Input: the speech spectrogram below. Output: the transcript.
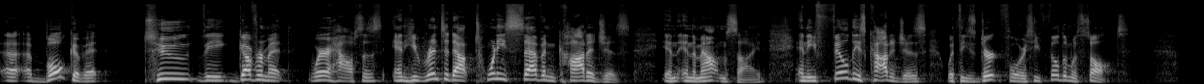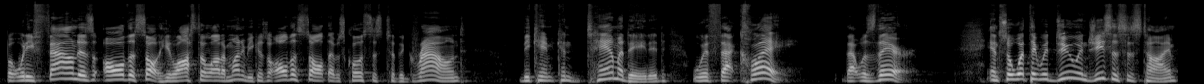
a, a bulk of it to the government warehouses. And he rented out 27 cottages in, in the mountainside. And he filled these cottages with these dirt floors. He filled them with salt. But what he found is all the salt he lost a lot of money because all the salt that was closest to the ground became contaminated with that clay that was there. And so what they would do in jesus' time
